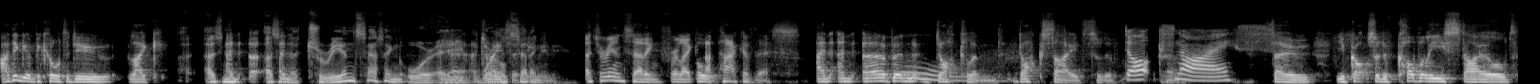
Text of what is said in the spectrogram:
I think it would be cool to do like as in, an, uh, as in an- a terrain setting or a, yeah, a terrain world setting, setting. A terrain setting for like Oh. a pack of this. An an urban Ooh. dockland, dockside sort of. Docks, Yeah. nice. So you've got sort of cobbly styled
